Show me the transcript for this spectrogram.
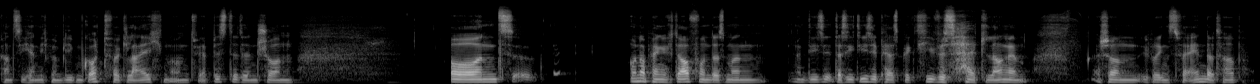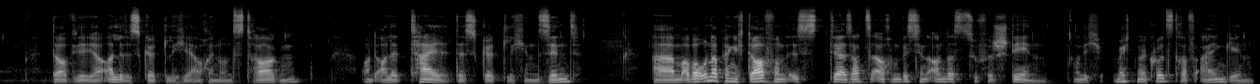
kannst dich ja nicht mit dem lieben Gott vergleichen und wer bist du denn schon? Und äh, unabhängig davon, dass man diese, dass ich diese Perspektive seit langem schon übrigens verändert habe, da wir ja alle das Göttliche auch in uns tragen und alle Teil des Göttlichen sind, ähm, aber unabhängig davon ist der Satz auch ein bisschen anders zu verstehen. Und ich möchte mal kurz darauf eingehen,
